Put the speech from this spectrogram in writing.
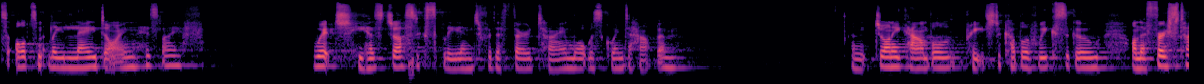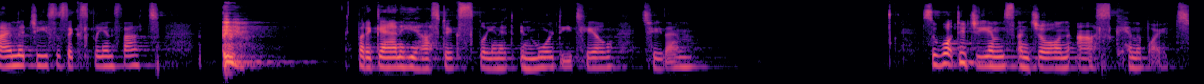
to ultimately lay down his life, which he has just explained for the third time what was going to happen. And Johnny Campbell preached a couple of weeks ago on the first time that Jesus explains that. but again, he has to explain it in more detail to them. So, what do James and John ask him about?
